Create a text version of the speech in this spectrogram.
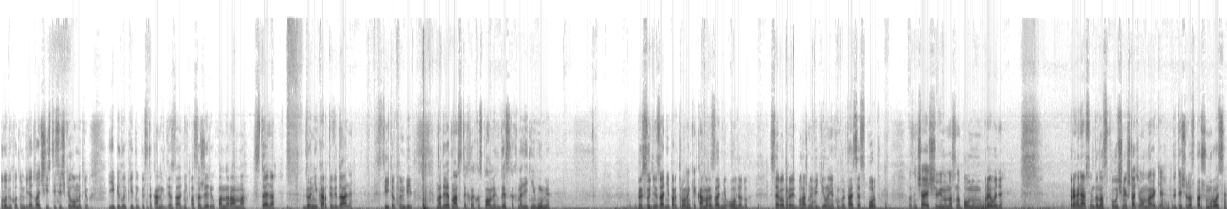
Пробіг автомобіля 26 тисяч кілометрів. Є підлокітник, підстаканник для задніх пасажирів, панорамна стеля, дверні карти віддалі. Стоїть автомобіль на 19 легкосплавних дисках на літній гумі. Присутні задні парктроники, камера заднього огляду, сервопривід багажного відділення, комплектація спорт. Означає, що він у нас на повному приводі. Приганявся він до нас з Сполучених Штатів Америки у 2021 році.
